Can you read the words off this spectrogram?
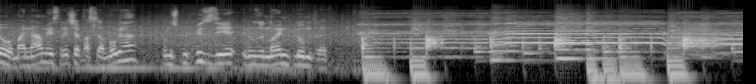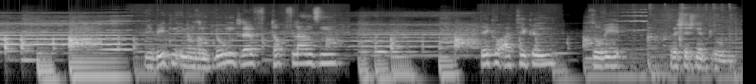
Hallo, mein Name ist Recep Aslamoga und ich begrüße Sie in unserem neuen Blumentreff. Wir bieten in unserem Blumentreff Topfpflanzen, Dekoartikel sowie frische Schnittblumen.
